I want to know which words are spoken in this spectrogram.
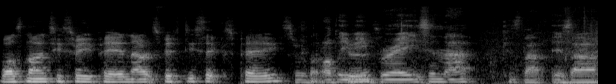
was 93p and now it's 56p. So we'll That's probably be good. braising that, because that is our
